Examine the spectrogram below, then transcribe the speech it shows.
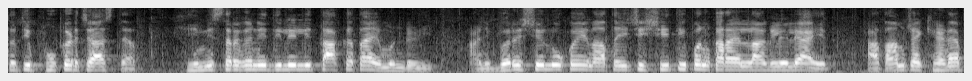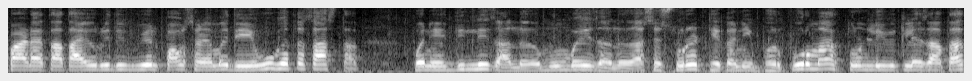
तर ती फुकटच्या असतात. ही निसर्गाने दिलेली ताकद आहे मंडळी. आणि बरेचसे लोक आहे ना आता याची शेती पण करायला लागलेले आहेत. आता आमच्या खेड्यापाड्यात आता आयुर्वेदिक वेल पावसाळ्यामध्ये उगतच असतात. पण हे दिल्ली झालं मुंबई झालं असे सुरत ठिकाणी भरपूर महाग तोंडली विकले जातात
